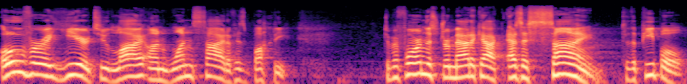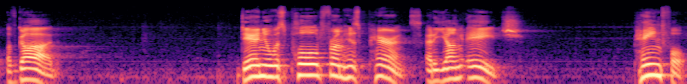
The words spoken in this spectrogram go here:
over a year to lie on one side of his body, to perform this dramatic act as a sign to the people of God. Daniel was pulled from his parents at a young age. Painful.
